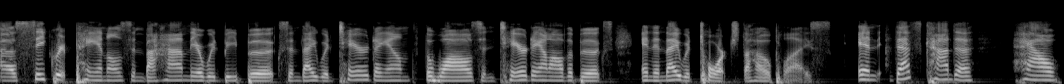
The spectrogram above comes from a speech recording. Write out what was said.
uh, secret panels, and behind there would be books, and they would tear down the walls and tear down all the books, and then they would torch the whole place. And that's kind of how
